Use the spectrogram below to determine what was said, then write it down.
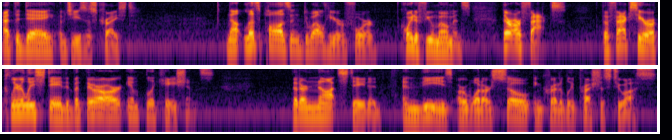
at the day of Jesus Christ. Now, let's pause and dwell here for quite a few moments. There are facts. The facts here are clearly stated, but there are implications that are not stated. And these are what are so incredibly precious to us.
